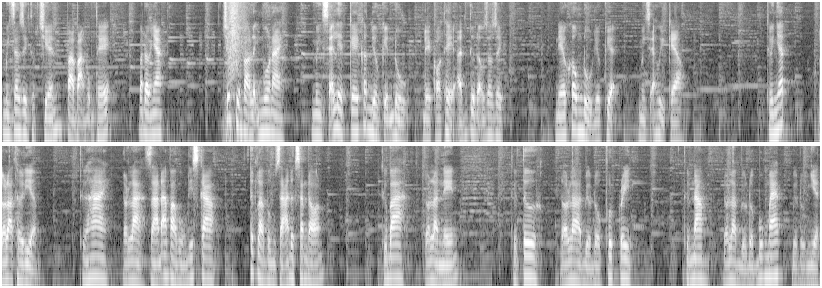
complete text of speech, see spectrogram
Mình giao dịch thực chiến và bạn cũng thế. Bắt đầu nha. Trước khi vào lệnh mua này, mình sẽ liệt kê các điều kiện đủ để có thể ấn tự động giao dịch. Nếu không đủ điều kiện mình sẽ hủy kèo. Thứ nhất, đó là thời điểm. Thứ hai, đó là giá đã vào vùng discount, tức là vùng giá được săn đón. Thứ ba, đó là nến. Thứ tư, đó là biểu đồ footprint. Thứ năm, đó là biểu đồ bookmap, biểu đồ nhiệt.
